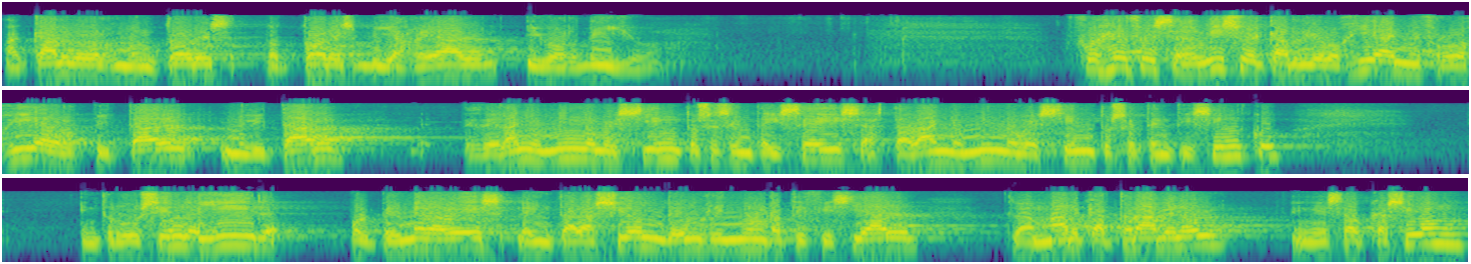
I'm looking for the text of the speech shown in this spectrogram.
a cargo de los mentores doctores Villarreal y Gordillo. Fue jefe de servicio de cardiología y nefrología del Hospital Militar desde el año 1966 hasta el año 1975, introduciendo allí por primera vez la instalación de un riñón artificial de la marca Travenol en esa ocasión,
